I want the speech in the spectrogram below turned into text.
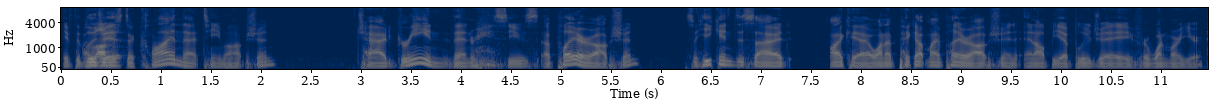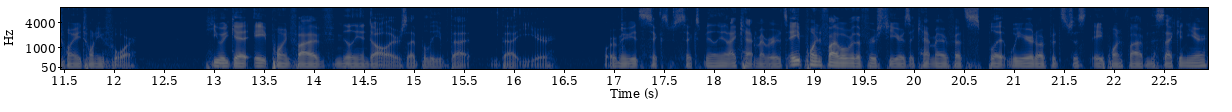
If the Blue Jays it. decline that team option, Chad Green then receives a player option. So he can decide, okay, I want to pick up my player option and I'll be a Blue Jay for one more year, 2024. He would get 8.5 million dollars, I believe that that year. Or maybe it's 6 6 million. I can't remember. It's 8.5 over the first two years. I can't remember if that's split weird or if it's just 8.5 in the second year.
